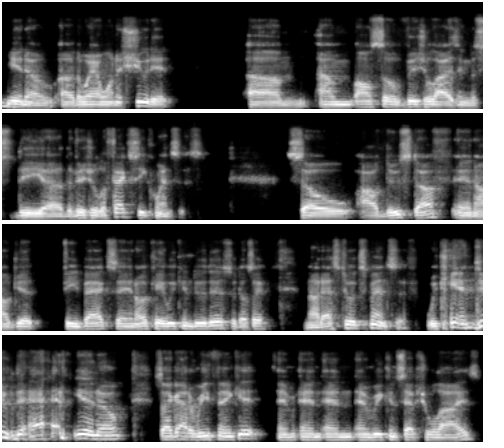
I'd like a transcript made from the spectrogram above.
you know, uh, the way I want to shoot it, um, I'm also visualizing the the, uh, the visual effect sequences. So I'll do stuff and I'll get feedback saying, okay, we can do this. Or they'll say, no, that's too expensive. We can't do that, you know? So I got to rethink it and, and, and, and reconceptualize.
